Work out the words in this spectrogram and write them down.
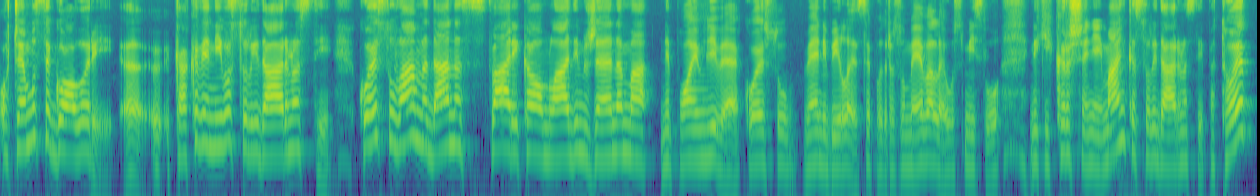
o čemu se govori, e, kakav je nivo solidarnosti, koje su vama danas stvari kao mladim ženama nepojmljive, koje su meni bile se podrazumevale u smislu nekih kršenja i manjka solidarnosti, pa to je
